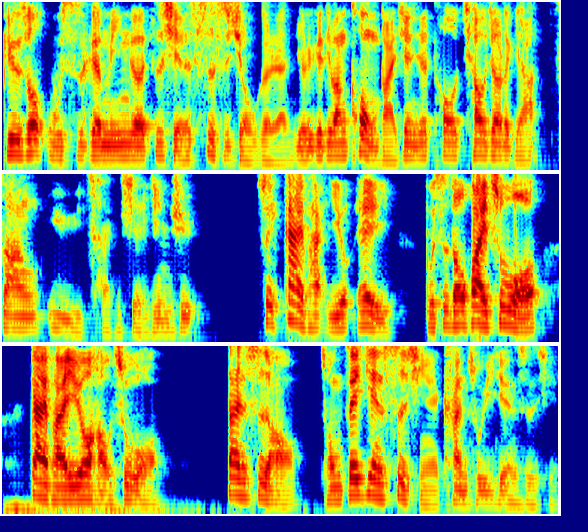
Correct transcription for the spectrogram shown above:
比如说五十个名额只写了四十九个人，有一个地方空白，现在就偷悄悄的给他张玉成写进去。所以盖牌有哎，不是都坏处哦，盖牌也有好处哦。但是哈，从这件事情也看出一件事情，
